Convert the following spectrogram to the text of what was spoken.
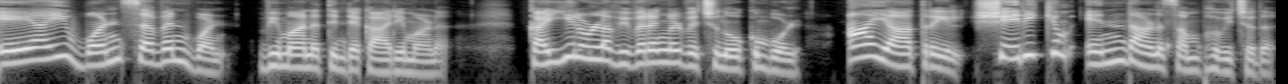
A I one seven one വിമാനത്തിന്റെ കാര്യമാണ്. കയ്യിലുള്ള വിവരങ്ങൾ വെച്ച് നോക്കുമ്പോൾ ആ യാത്രയിൽ ശരിക്കും എന്താണ് സംഭവിച്ചത്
